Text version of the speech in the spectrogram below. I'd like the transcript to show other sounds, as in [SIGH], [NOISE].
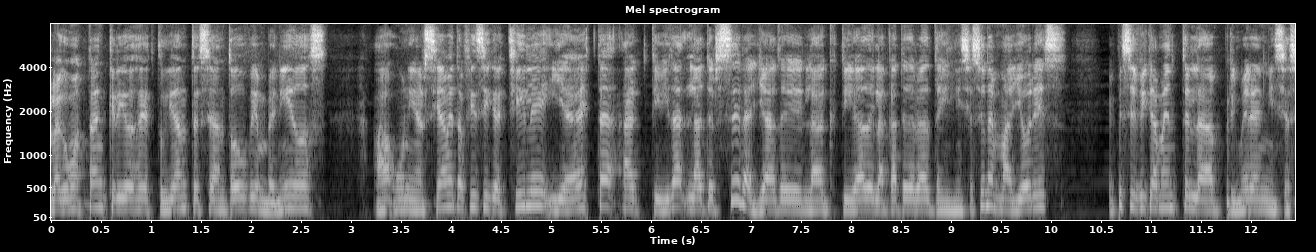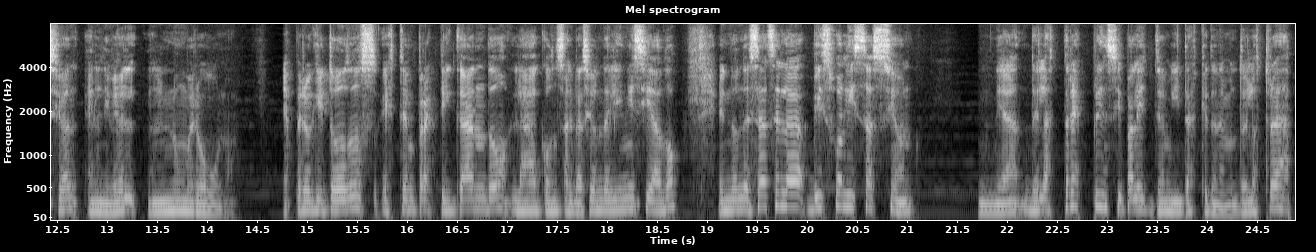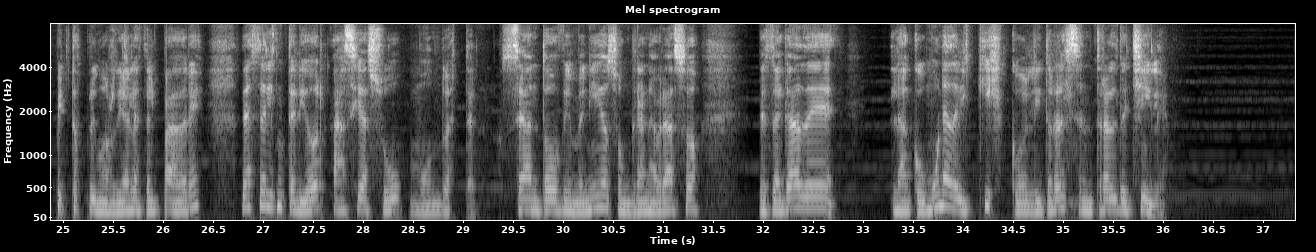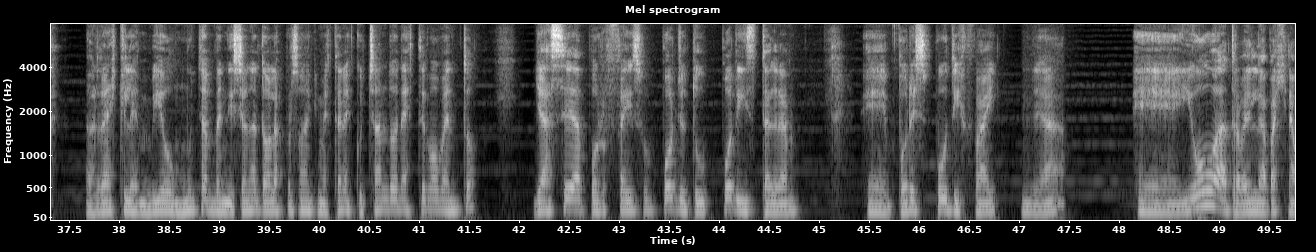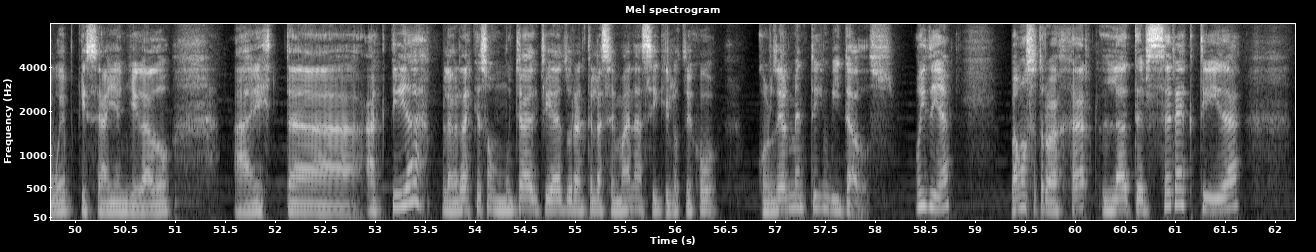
Hola, ¿cómo están queridos estudiantes? Sean todos bienvenidos a Universidad Metafísica Chile y a esta actividad, la tercera ya de la actividad de la Cátedra de Iniciaciones Mayores, específicamente la primera iniciación, el nivel número uno. Espero que todos estén practicando la consagración del iniciado, en donde se hace la visualización de las tres principales llamitas que tenemos, de los tres aspectos primordiales del Padre, desde el interior hacia su mundo externo. Sean todos bienvenidos, un gran abrazo desde acá de la comuna del Quisco, el litoral central de Chile. La verdad es que les envío muchas bendiciones a todas las personas que me están escuchando en este momento, ya sea por Facebook, por YouTube, por Instagram, eh, por Spotify, ¿ya? Eh, y o a través de la página web que se hayan llegado a esta actividad. La verdad es que son muchas actividades durante la semana, así que los dejo cordialmente invitados. Hoy día vamos a trabajar la tercera actividad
